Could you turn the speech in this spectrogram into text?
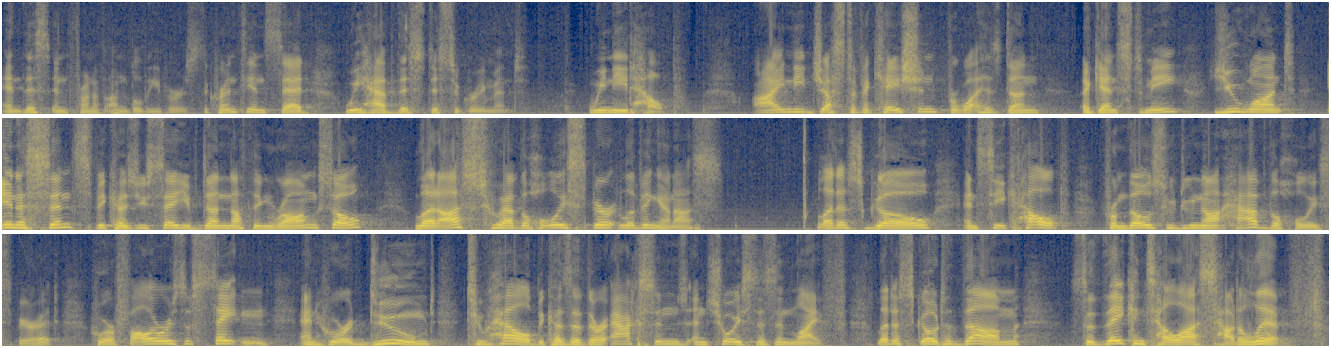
and this in front of unbelievers? The Corinthians said, We have this disagreement. We need help. I need justification for what has done against me. You want innocence because you say you've done nothing wrong. So let us, who have the Holy Spirit living in us, let us go and seek help from those who do not have the Holy Spirit, who are followers of Satan, and who are doomed to hell because of their actions and choices in life. Let us go to them so they can tell us how to live.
